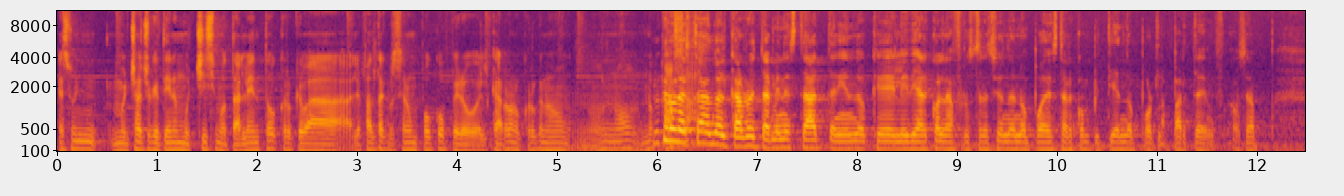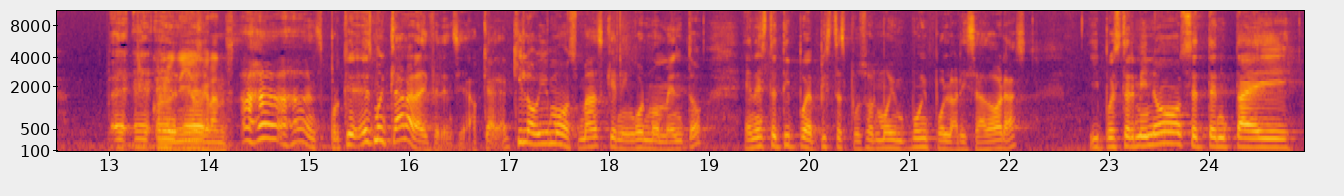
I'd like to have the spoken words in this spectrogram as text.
es un muchacho que tiene muchísimo talento, creo que va, le falta crecer un poco, pero el carro creo que no, no, no, creo que no le está dando el carro y también está teniendo que lidiar con la frustración de no poder estar compitiendo por la parte, o sea, eh, eh, con los niños eh, grandes. Ajá, ajá, porque es muy clara la diferencia. aquí lo vimos más que en ningún momento. En este tipo de pistas pues son muy, muy polarizadoras. Y pues terminó 70 y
